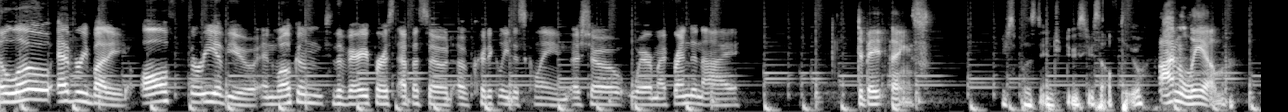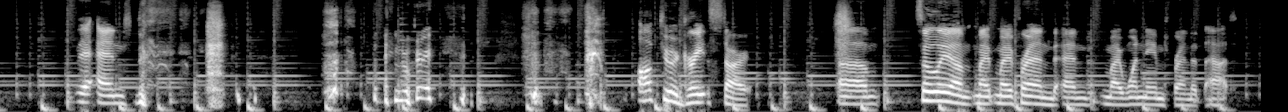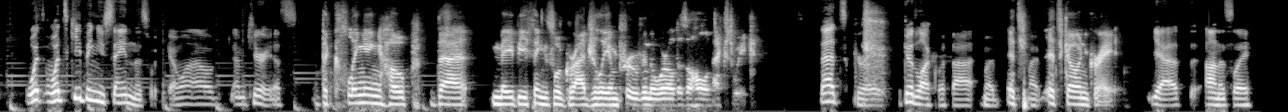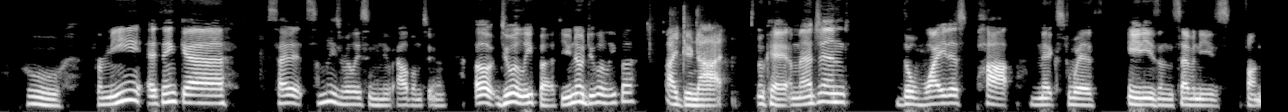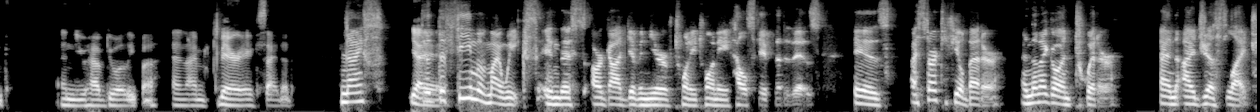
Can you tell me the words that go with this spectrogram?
Hello, everybody, all three of you, and welcome to the very first episode of Critically Disclaimed, a show where my friend and I. Debate things. You're supposed to introduce yourself too. I'm Liam. Yeah, and. and we're off to a great start. Um, so Liam, my my friend and my one named friend at that. What what's keeping you sane this week? I want. I'm curious. The clinging hope that maybe things will gradually improve in the world as a whole next week. That's great. Good luck with that. My, It's my, it's going great. yeah, th- honestly. Ooh, for me, I think uh excited somebody's releasing a new album soon. Oh, Dua Lipa. Do you know Dua Lipa? I do not. Okay, imagine the whitest pop mixed with 80s and 70s funk, and you have Dua Lipa, and I'm very excited. Nice. Yeah, the, yeah, the theme of my weeks in this our god-given year of 2020 hellscape that it is is i start to feel better and then i go on twitter and i just like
